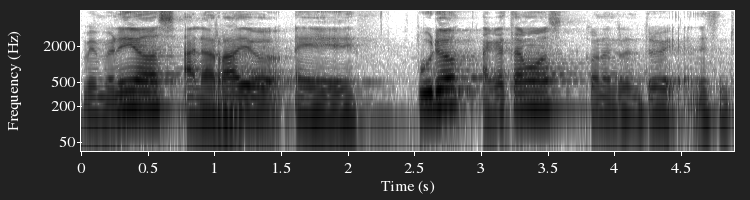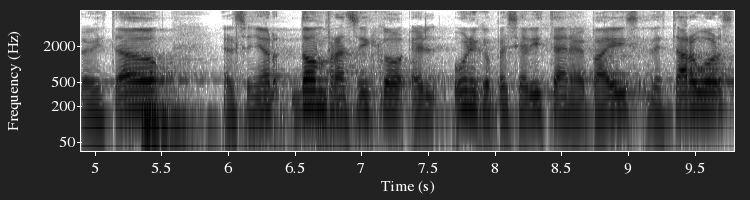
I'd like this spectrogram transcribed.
bienvenidos a la radio eh, Puro. Acá estamos con nuestro, entrev- nuestro entrevistado, el señor Don Francisco, el único especialista en el país de Star Wars,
